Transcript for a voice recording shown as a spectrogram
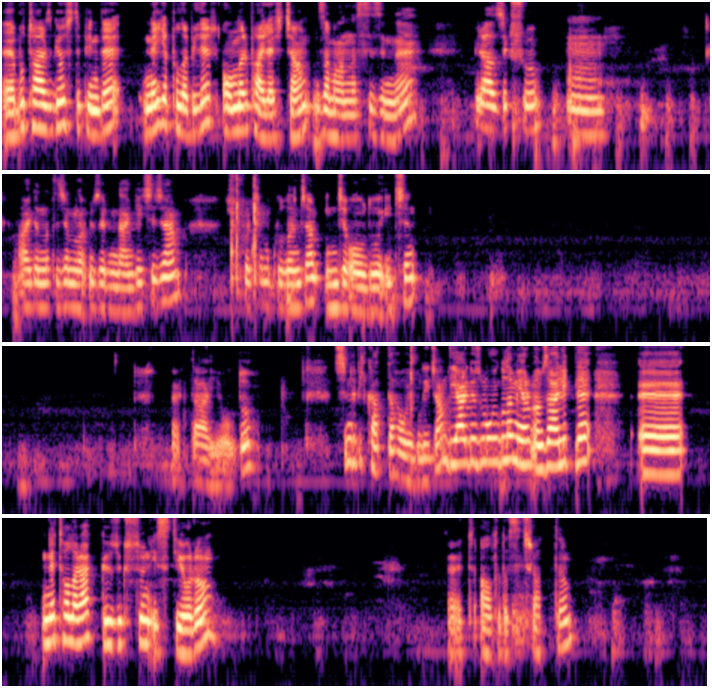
e, bu tarz göz tipinde ne yapılabilir onları paylaşacağım zamanla sizinle. Birazcık şu hmm, aydınlatıcımla üzerinden geçeceğim. Şu fırçamı kullanacağım ince olduğu için. Evet daha iyi oldu. Şimdi bir kat daha uygulayacağım. Diğer gözüme uygulamıyorum. Özellikle e, net olarak gözüksün istiyorum. Evet altı da sıçrattım.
